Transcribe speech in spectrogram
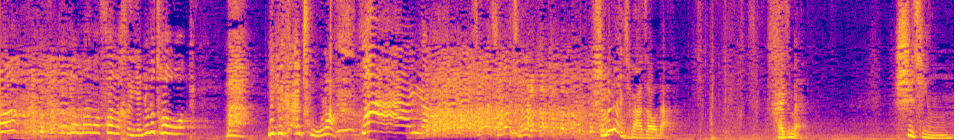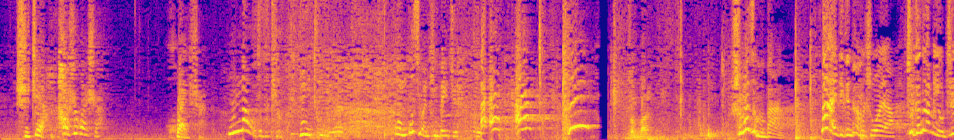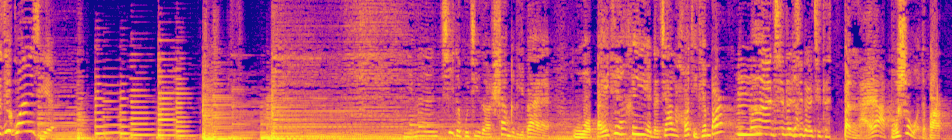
难道妈妈犯了很严重的错误？妈，您被开除了。哇呀！行了行了行了，什么乱七八糟的？孩子们，事情是这样的，好事坏事？坏事。那我就不听了。我们不喜欢听悲剧。哎哎哎！嘿，怎么办？什么怎么办？那还得跟他们说呀，这跟他们有直接关系。你们记得不记得上个礼拜我白天黑夜的加了好几天班儿？嗯，记得记得记得。本来啊不是我的班儿，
